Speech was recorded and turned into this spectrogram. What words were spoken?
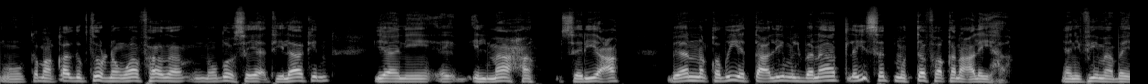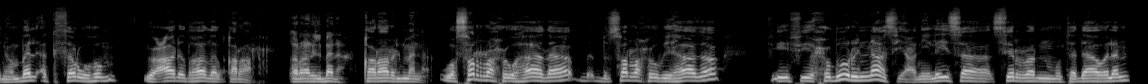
وكما قال دكتور نواف هذا الموضوع سيأتي لكن يعني إلماحة سريعة بأن قضية تعليم البنات ليست متفقا عليها يعني فيما بينهم بل أكثرهم يعارض هذا القرار. قرار البنع قرار المنع. وصرحوا هذا صرحوا بهذا في في حضور الناس يعني ليس سرا متداولا.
